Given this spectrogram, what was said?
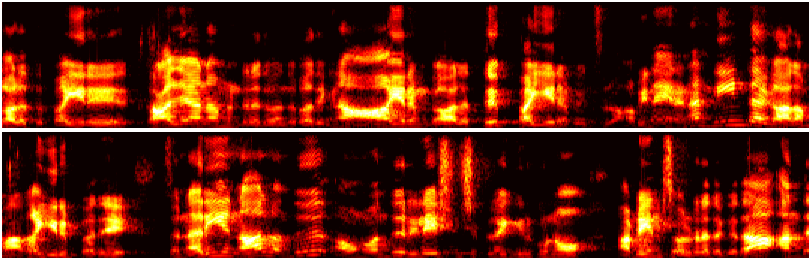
காலத்து பயிர் கல்யாணம்ன்றது வந்து பார்த்தீங்கன்னா ஆயிரம் காலத்து பயிர் அப்படின்னு சொல்லுவாங்க. அப்படின்னா என்னன்னா நீண்ட காலமாக இருப்பது. ஸோ நிறைய நாள் வந்து அவங்க வந்து ரிலேஷன்ஷிப்பில் இருக்கணும் அப்படின்னு சொல்றதுக்கு தான் அந்த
